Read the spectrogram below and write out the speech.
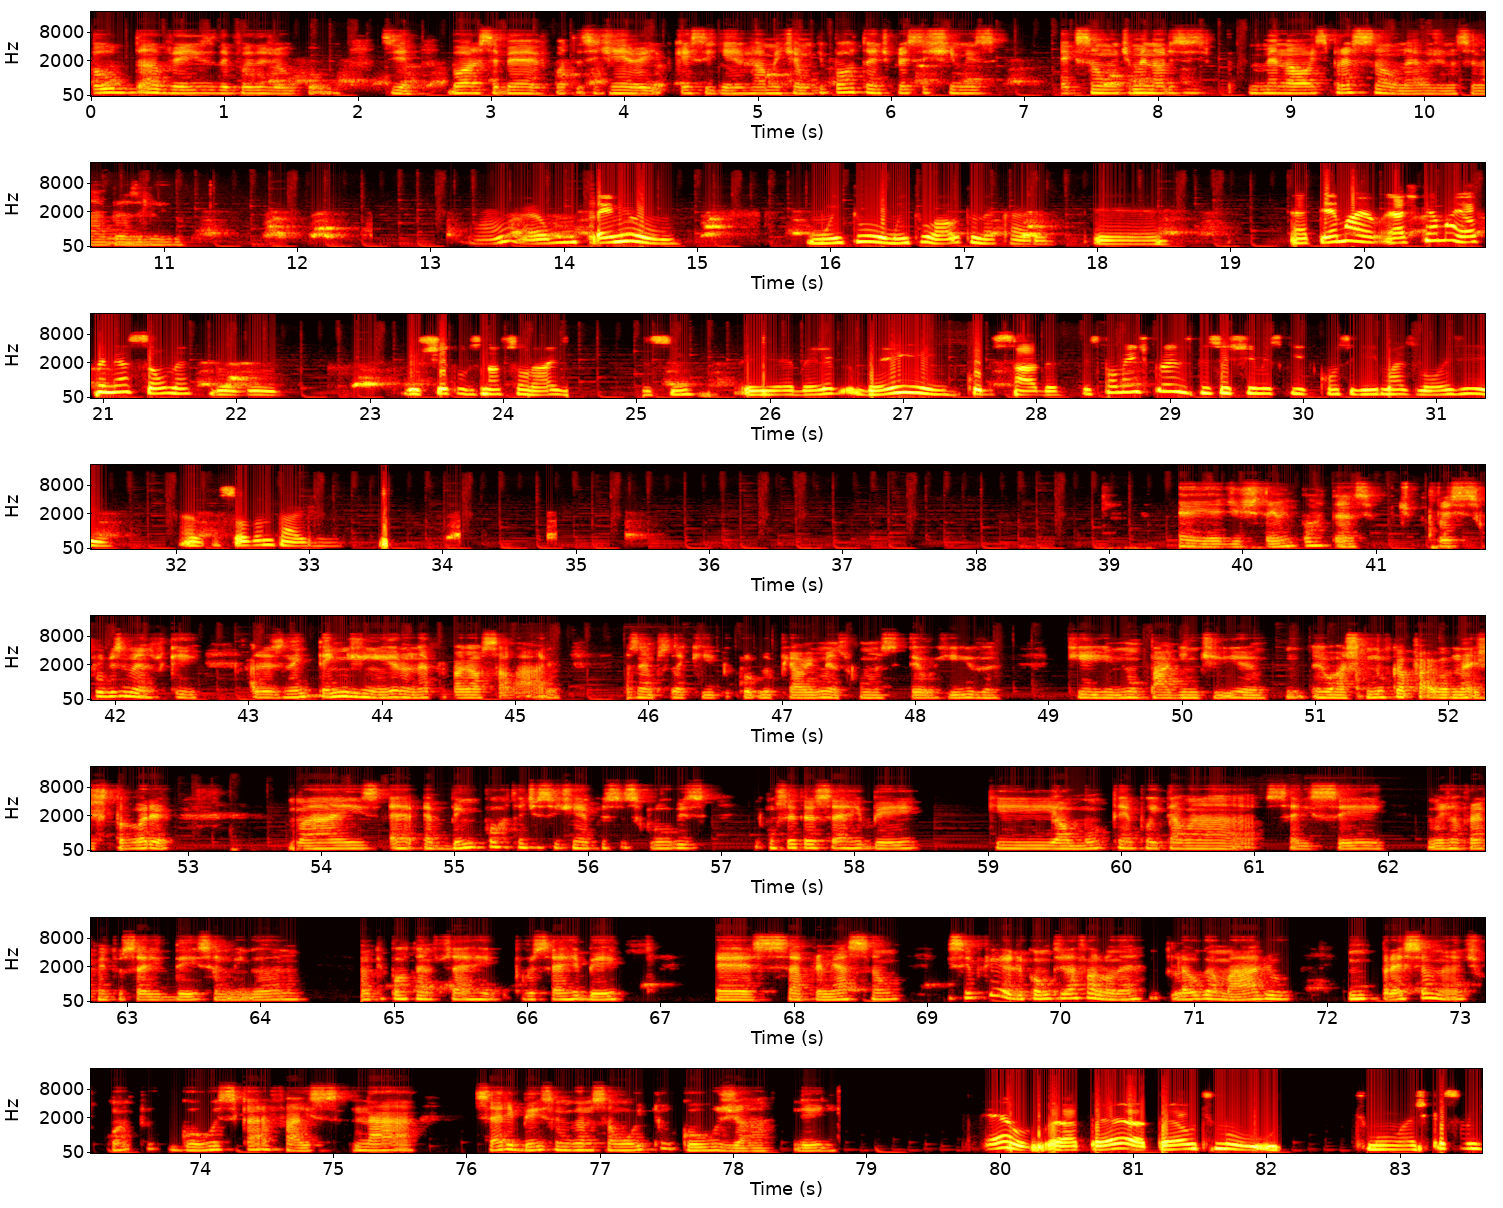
toda vez depois do jogo dizia, bora CBF, bota esse dinheiro aí, porque esse dinheiro realmente é muito importante para esses times é, que são de menores, menor expressão, né, hoje no cenário brasileiro. É um prêmio muito, muito alto, né, cara? É, é até maior, acho que é a maior premiação, né, do, do dos títulos nacionais assim. E é bem, bem cobiçada. Principalmente para esses times que conseguir ir mais longe, é só vantagem. É, é de extrema importância tipo, para esses clubes mesmo, que às vezes nem tem dinheiro né, para pagar o salário. Exemplos daqui do clube do Piauí mesmo, como esse o River, que não paga em dia, eu acho que nunca pagou na história. Mas é, é bem importante esse dinheiro para esses clubes. E com certeza o CRB, que há um bom tempo estava na Série C, também já frequentou Série D, se eu não me engano. É muito importante para o CRB essa premiação. E sempre ele, como tu já falou, né? Léo Gamalho, impressionante quanto gol esse cara faz. Na Série B, se não me engano, são oito gols já dele. É, até, até o último, último, acho que são.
